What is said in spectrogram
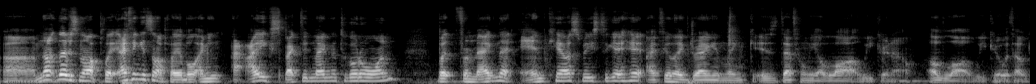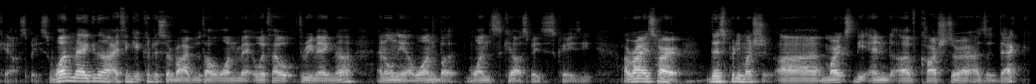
Um, not that it's not play. I think it's not playable. I mean, I, I expected Magna to go to one, but for Magna and Chaos Space to get hit, I feel like Dragon Link is definitely a lot weaker now. A lot weaker without Chaos Space. One Magna, I think it could have survived without one without three Magna and only at one, but one's Chaos Space is crazy. Arise Heart. This pretty much uh, marks the end of Kashtira as a deck.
